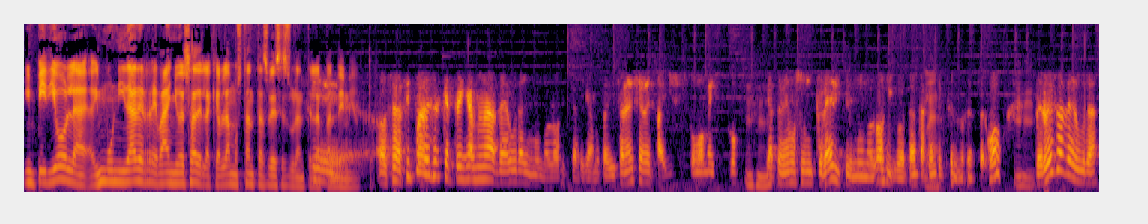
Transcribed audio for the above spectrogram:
impidió la inmunidad de rebaño, esa de la que hablamos tantas veces durante la pandemia. O sea, sí puede ser que tengan una deuda inmunológica, digamos. A diferencia de países como México, ya tenemos un crédito inmunológico de tanta gente que se nos enfermó. Pero esa deuda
